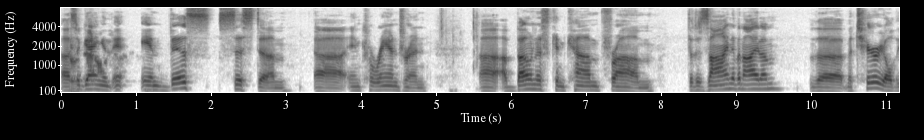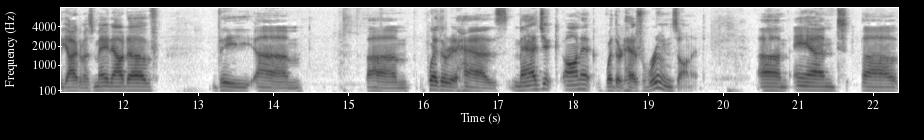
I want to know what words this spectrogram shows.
Uh, so, Okay. gang, in, in, in this system, uh, in Karandrin, uh, a bonus can come from the design of an item, the material the item is made out of, the um, um, whether it has magic on it, whether it has runes on it, um, and uh,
